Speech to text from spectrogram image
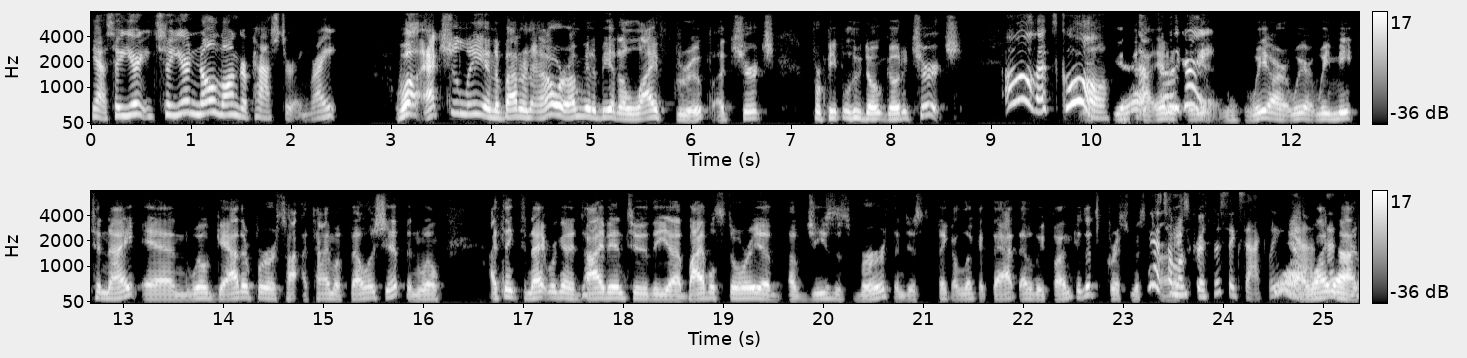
yeah, so you're so you're no longer pastoring, right? Well, actually, in about an hour, I'm going to be at a life group, a church for people who don't go to church. Oh, that's cool. Yeah, That's and- really great. We are we are we meet tonight, and we'll gather for a, time of fellowship, and we'll. I think tonight we're going to dive into the uh, Bible story of of Jesus' birth and just take a look at that. That'll be fun because it's Christmas Yeah, it's almost Christmas, exactly. Yeah, Yeah, why that's not?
